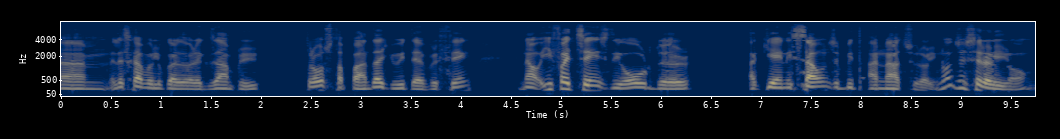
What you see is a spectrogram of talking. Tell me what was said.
um, let's have a look at our example. Tros tapanda, you eat everything. Now, if I change the order, again, it sounds a bit unnatural. Not necessarily wrong.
